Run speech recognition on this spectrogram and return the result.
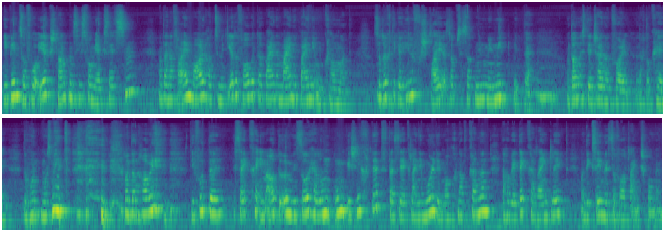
Ich bin so vor ihr gestanden, sie ist vor mir gesessen und dann auf einmal hat sie mit ihrer Vorwärterbeine meine Beine umklammert. So ein richtiger Hilfeschrei, als ob sie sagt, nimm mich mit, bitte. Mhm. Und dann ist die Entscheidung gefallen. Und ich dachte, okay, der Hund muss mit. und dann habe ich die Futtersäcke im Auto irgendwie so herum umgeschichtet, dass sie eine kleine Mulde machen habe können. Da habe ich eine Decke reingelegt und die Xene ist sofort reingesprungen.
